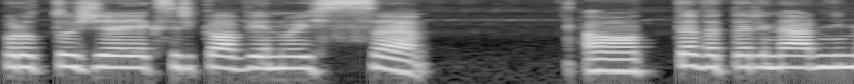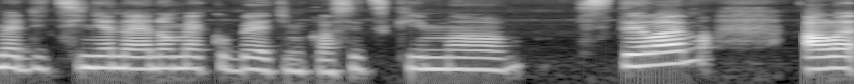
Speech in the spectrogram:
protože, jak si říkala, věnuješ se té veterinární medicíně nejenom jakoby tím klasickým eh, stylem, ale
